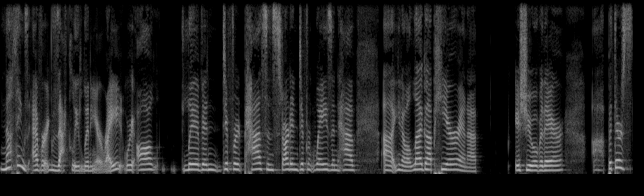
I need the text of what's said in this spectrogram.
nothing's ever exactly linear, right? We all live in different paths and start in different ways and have, uh, you know, a leg up here and a issue over there. Uh, but there's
